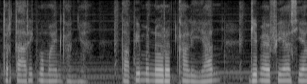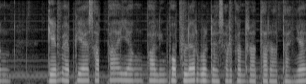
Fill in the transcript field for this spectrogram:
tertarik memainkannya. Tapi menurut kalian, game FPS yang game FPS apa yang paling populer berdasarkan rata-ratanya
